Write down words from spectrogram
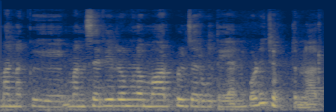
మనకి మన శరీరంలో మార్పులు జరుగుతాయి అని కూడా చెప్తున్నారు.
